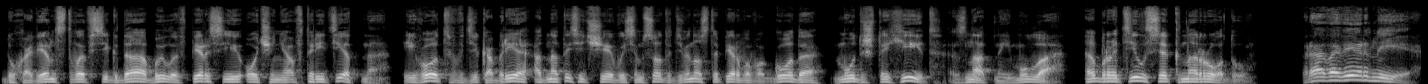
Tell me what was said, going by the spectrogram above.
Духовенство всегда было в Персии очень авторитетно, и вот в декабре 1891 года Мудштехид, знатный мула, обратился к народу. «Правоверные,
